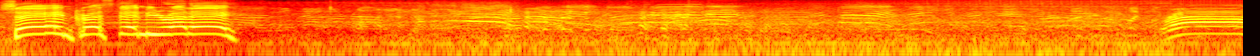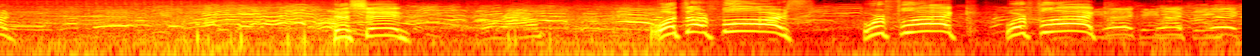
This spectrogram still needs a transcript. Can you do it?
Shane, Kristen, be ready. Round. Yes, Shane. Go around. What's our force? We're flick. We're flick. Flick, flick, flick.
